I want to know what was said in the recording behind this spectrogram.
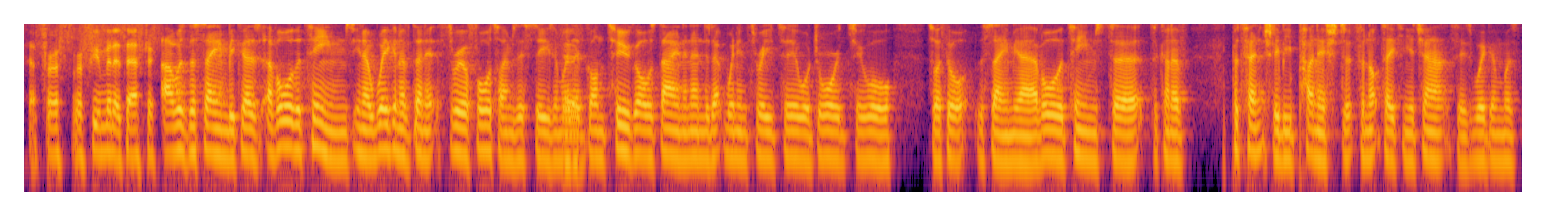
for for a few minutes after. I was the same because of all the teams, you know, Wigan have done it three or four times this season where yeah. they've gone two goals down and ended up winning three two or drawing two all. So I thought the same. Yeah, of all the teams to to kind of potentially be punished for not taking your chances. Wigan was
